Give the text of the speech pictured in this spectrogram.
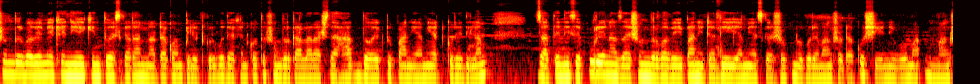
সুন্দরভাবে মেখে নিয়েই কিন্তু আজকে রান্নাটা কমপ্লিট করব। দেখেন কত সুন্দর কালার আসছে, হাত দেওয়া একটু পানি আমি অ্যাড করে দিলাম। যাতে নিচে পুড়ে না যায়, সুন্দরভাবে এই পানিটা দিয়েই আমি আজকে শুকনো করে মাংসটা কষিয়ে নিব। মাংস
